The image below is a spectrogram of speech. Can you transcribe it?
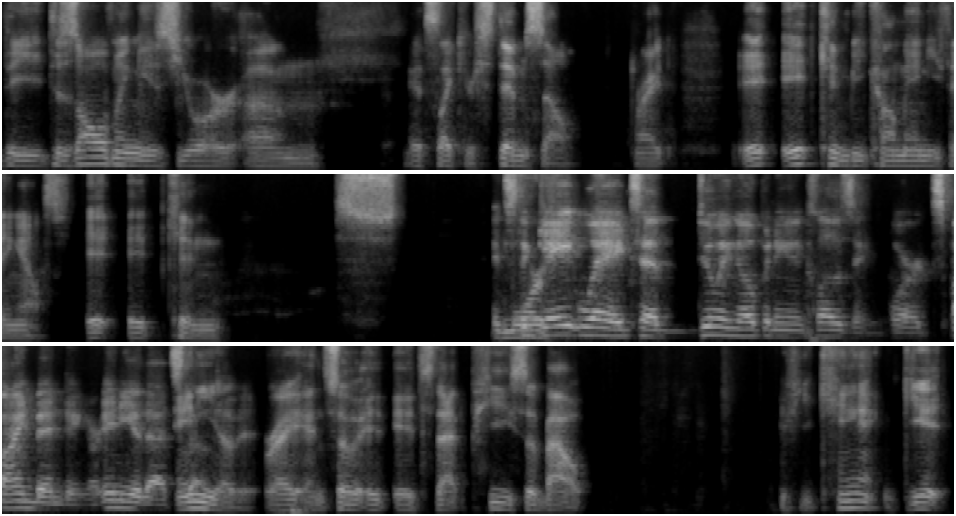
the dissolving is your um, it's like your stem cell, right? It it can become anything else. It it can it's more, the gateway to doing opening and closing or spine bending or any of that stuff. Any of it, right? And so it, it's that piece about if you can't get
